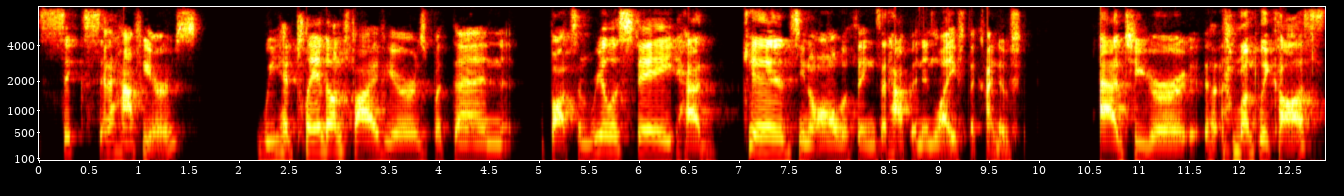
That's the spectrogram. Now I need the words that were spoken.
six and a half years. We had planned on five years, but then bought some real estate, had kids, you know, all the things that happen in life that kind of add to your uh, monthly costs.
